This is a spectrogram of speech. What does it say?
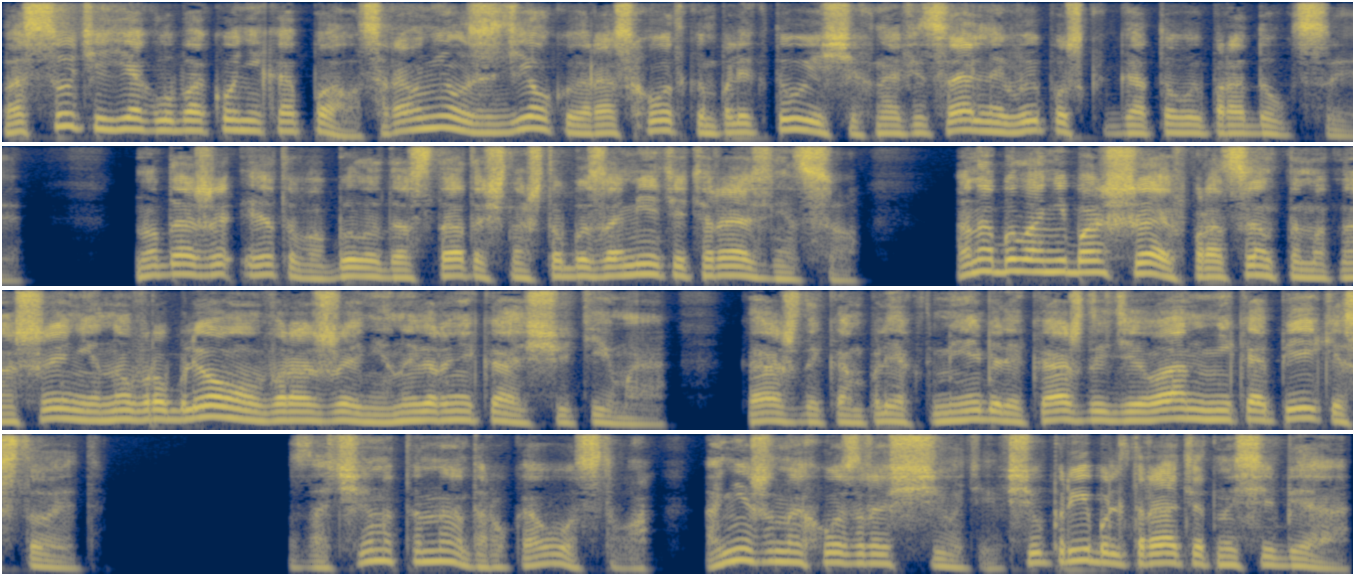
По сути, я глубоко не копал. Сравнил сделку и расход комплектующих на официальный выпуск готовой продукции. Но даже этого было достаточно, чтобы заметить разницу. Она была небольшая в процентном отношении, но в рублевом выражении наверняка ощутимая. Каждый комплект мебели, каждый диван ни копейки стоит. Зачем это надо руководству? Они же на хозрасчете, всю прибыль тратят на себя.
